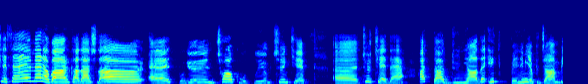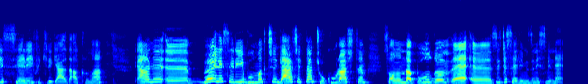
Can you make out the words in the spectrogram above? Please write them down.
Herkese merhaba arkadaşlar. Evet bugün çok mutluyum çünkü eee, Türkiye'de hatta dünyada ilk benim yapacağım bir seri fikri geldi aklıma. Yani eee, böyle seriyi bulmak için gerçekten çok uğraştım. Sonunda buldum ve eee, sizce serimizin ismi ne?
